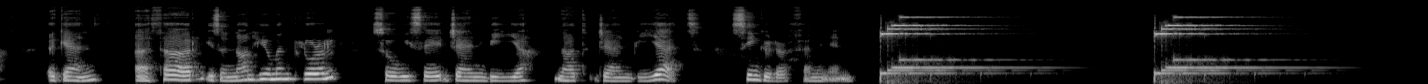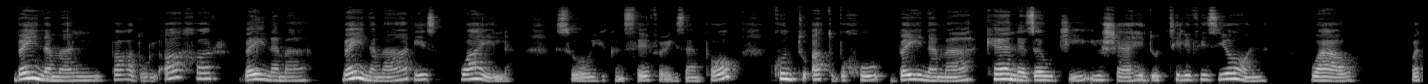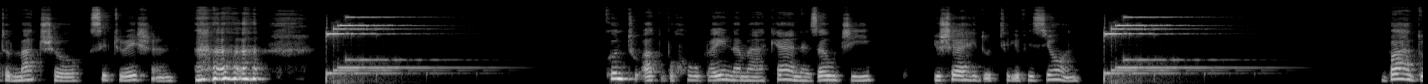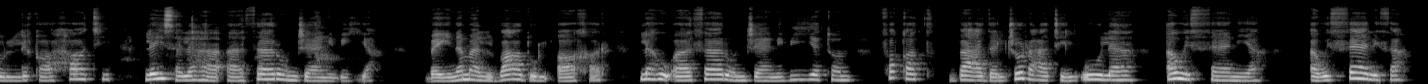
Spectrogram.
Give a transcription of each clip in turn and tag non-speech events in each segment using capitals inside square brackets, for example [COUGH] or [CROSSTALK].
Again, آثار is a non-human plural, so we say جانبية, not جانبيات, singular feminine. بينما البعض الآخر بينما بينما is while. So you can say for example كنت أطبخ بينما كان زوجي يشاهد التلفزيون. Wow what a macho situation. [LAUGHS] كنت أطبخ بينما كان زوجي يشاهد التلفزيون. بعض اللقاحات ليس لها آثار جانبية بينما البعض الآخر له آثار جانبية فقط بعد الجرعة الأولى أو الثانية أو الثالثة.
